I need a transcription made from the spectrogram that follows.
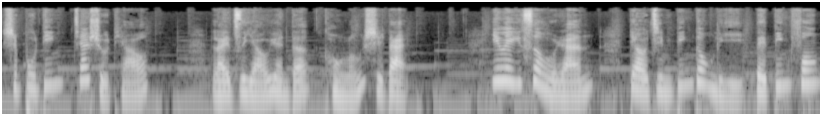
是布丁加薯条，来自遥远的恐龙时代。因为一次偶然掉进冰洞里被冰封，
